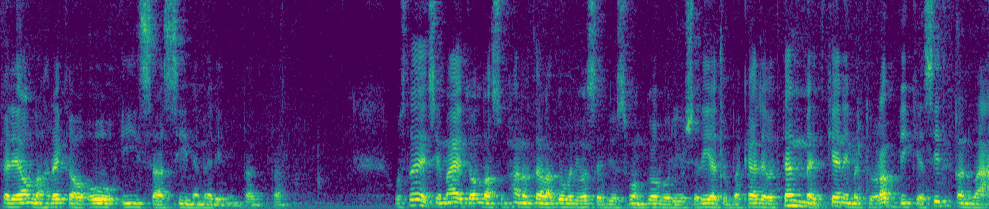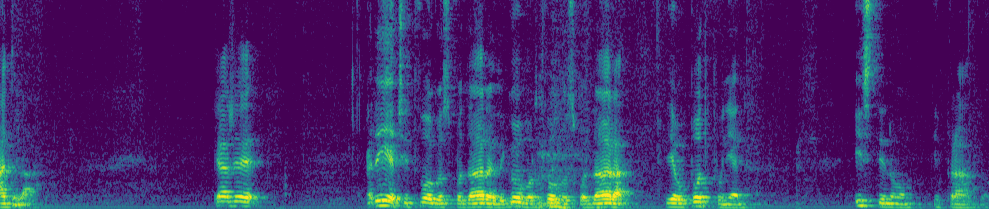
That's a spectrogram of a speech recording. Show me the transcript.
kad je Allah rekao o Isa sine Merinom, pa, pa. U sljedećem ajetu Allah subhanahu wa ta'ala govori o sebi, o svom govoru i o šarijatu, pa kaže, وَتَمَّتْ temmet رَبِّكَ rabbike sidqan wa adla. Kaže, riječi tvog gospodara ili govor tvog gospodara je upotpunjen istinom i pravdom.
